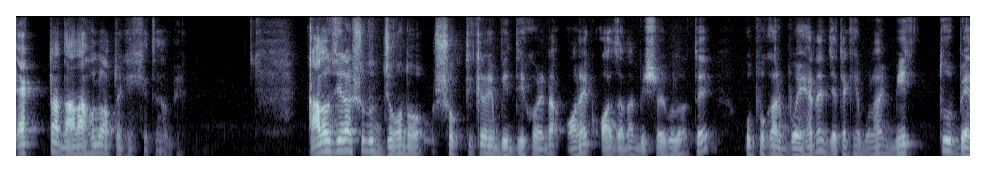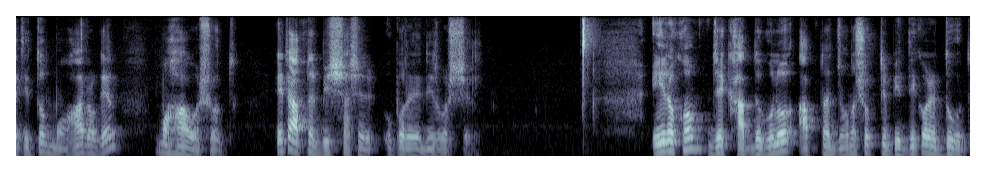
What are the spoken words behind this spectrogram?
একটা দানা হলেও আপনাকে খেতে হবে। কালো জিরা শুধু যৌন শক্তিকে বৃদ্ধি করে না, অনেক অজানা বিষয়গুলোতে উপকার বয়ে আনে, যেটাকে বলা হয় মৃত্যু ব্যতীত মহারোগের মহা ঔষধ এটা আপনার বিশ্বাসের উপরে নির্ভরশীল। এইরকম যে খাদ্যগুলো আপনার জনশক্তি বৃদ্ধি করে দুধ,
